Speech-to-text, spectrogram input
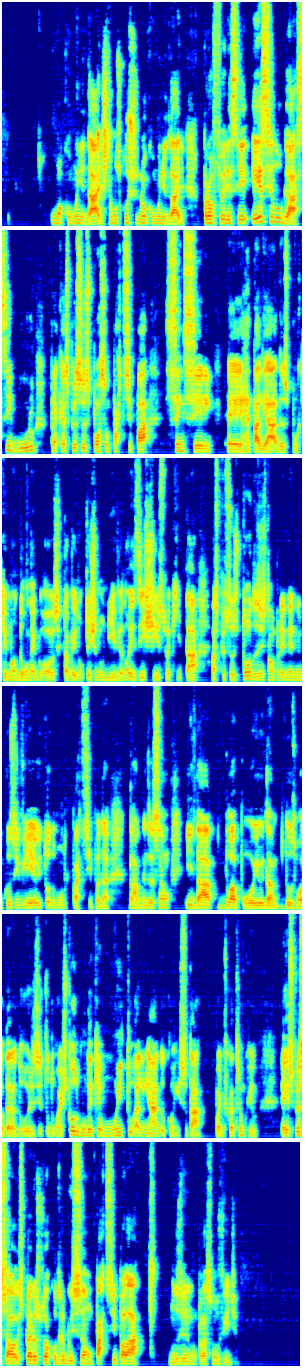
uma comunidade, estamos construindo uma comunidade para oferecer esse lugar seguro para que as pessoas possam participar sem serem é, retaliadas porque mandou um negócio que talvez não esteja no nível, não existe isso aqui, tá? As pessoas todas estão aprendendo, inclusive eu e todo mundo que participa da, da organização e da, do apoio da, dos moderadores e tudo mais. Todo mundo aqui é muito alinhado com isso, tá? Pode ficar tranquilo. É isso pessoal, espero a sua contribuição, participa lá, nos vemos no próximo vídeo.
